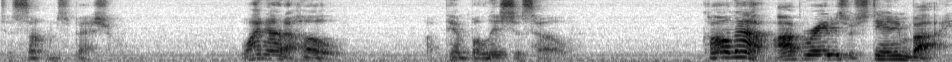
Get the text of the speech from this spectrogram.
to something special. Why not a ho? A pimpalicious ho. Call now. Operators are standing by.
